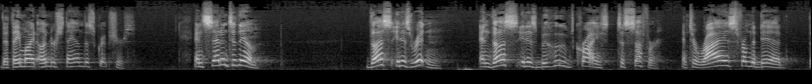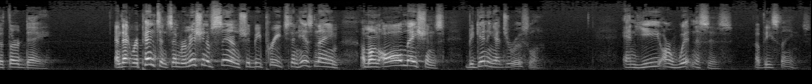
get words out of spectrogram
that they might understand the Scriptures, and said unto them, Thus it is written, and thus it is behooved Christ to suffer and to rise from the dead the third day, and that repentance and remission of sins should be preached in his name among all nations, beginning at Jerusalem. And ye are witnesses of these things.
